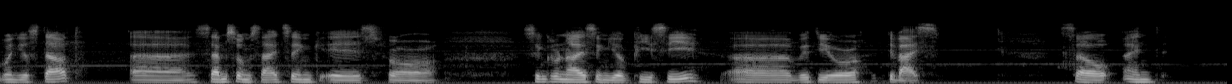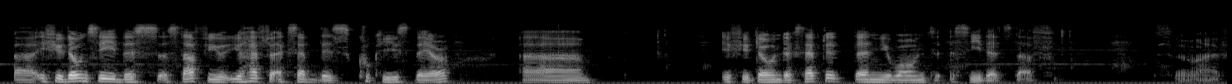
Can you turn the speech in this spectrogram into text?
when you start. Uh, Samsung SideSync is for synchronizing your PC uh, with your device. So, and uh, if you don't see this stuff, you, you have to accept these cookies there. Uh, if you don't accept it, then you won't see that stuff. So I've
